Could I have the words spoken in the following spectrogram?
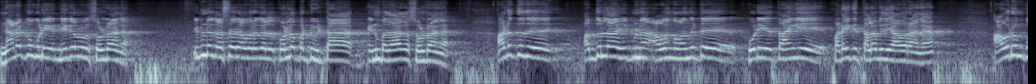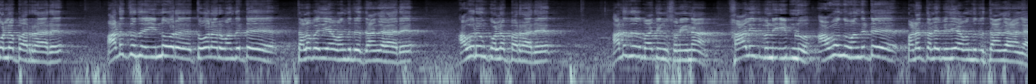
நடக்கக்கூடிய நிகழ்வுகள் சொல்கிறாங்க இப்னு கசர் அவர்கள் கொல்லப்பட்டு விட்டார் என்பதாக சொல்கிறாங்க அடுத்தது அப்துல்லா இப்னு அவங்க வந்துட்டு கொடியை தாங்கி படைக்கு தளபதி ஆகுறாங்க. அவரும் கொல்லப்படுறாரு. அடுத்தது இன்னொரு தோழர் வந்துட்டு தளபதியாக வந்துட்டு தாங்குறாரு. அவரும் கொல்லப்படுறாரு. அடுத்தது பார்த்தீங்கன்னு சொன்னீங்கன்னா ஹாலித் பின் இப்னு அவங்க வந்துட்டு படத்தளபதியாக வந்துட்டு தாங்குறாங்க.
